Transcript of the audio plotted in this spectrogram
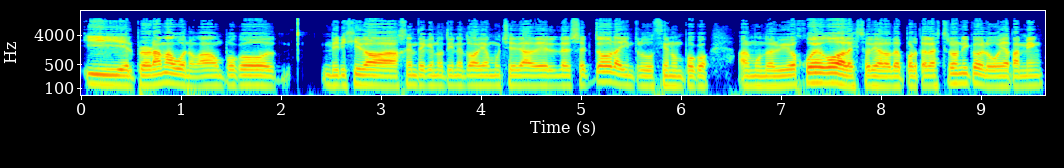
y el programa, bueno, va un poco dirigido a gente que no tiene todavía mucha idea del, del sector, hay introducción un poco al mundo del videojuego, a la historia de los deportes electrónicos y luego ya también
